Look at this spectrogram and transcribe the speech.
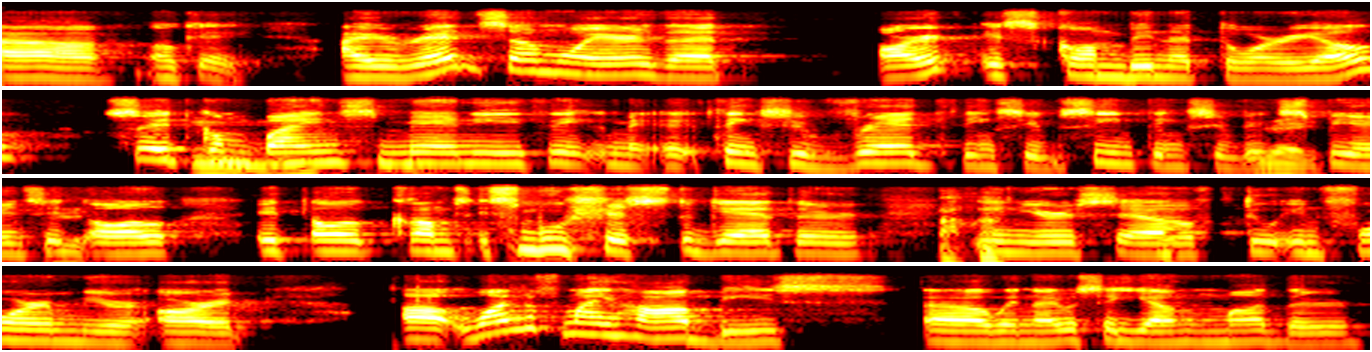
uh okay i read somewhere that art is combinatorial so it Mhm. combines many thi- uh, things you've read things you've seen things you've Right, experienced. It all it all comes it smooshes together in yourself to inform your art. Uh, one of my hobbies uh, when i was a young mother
